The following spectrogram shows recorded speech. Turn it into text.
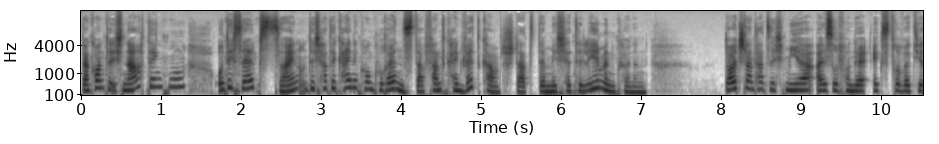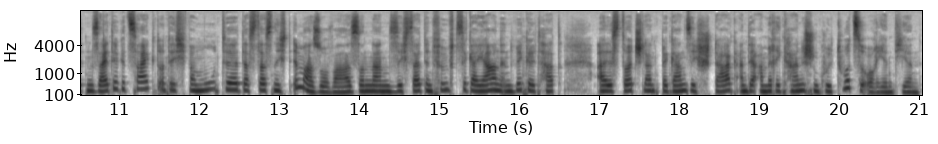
Da konnte ich nachdenken und ich selbst sein und ich hatte keine Konkurrenz, da fand kein Wettkampf statt, der mich hätte lähmen können. Deutschland hat sich mir also von der extrovertierten Seite gezeigt und ich vermute, dass das nicht immer so war, sondern sich seit den 50er Jahren entwickelt hat, als Deutschland begann, sich stark an der amerikanischen Kultur zu orientieren.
